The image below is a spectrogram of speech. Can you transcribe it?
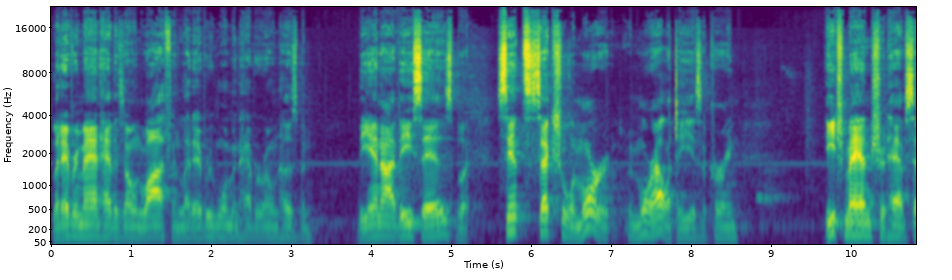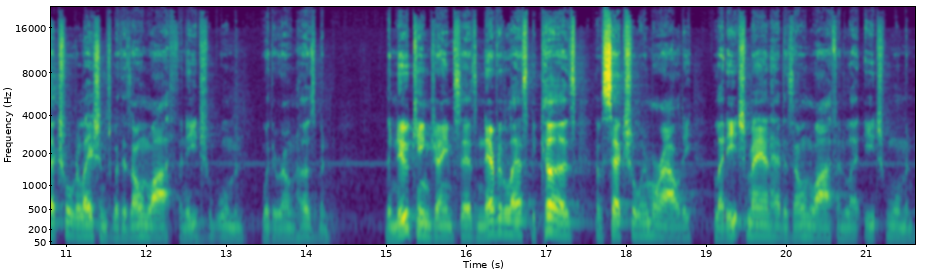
let every man have his own wife, and let every woman have her own husband. The NIV says, But since sexual immorality is occurring, each man should have sexual relations with his own wife, and each woman with her own husband. The New King James says, Nevertheless, because of sexual immorality, let each man have his own wife, and let each woman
